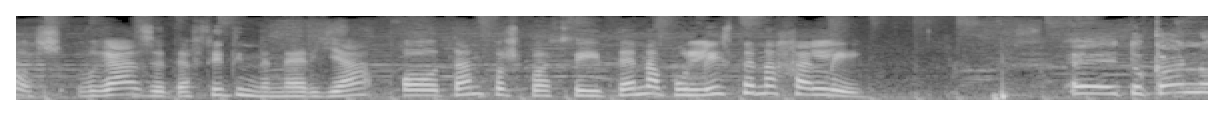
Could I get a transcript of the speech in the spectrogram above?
Πώς βγάζετε αυτή την ενέργεια όταν προσπαθείτε να πουλήσετε ένα χαλί; Ε, το κάνω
